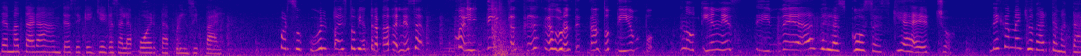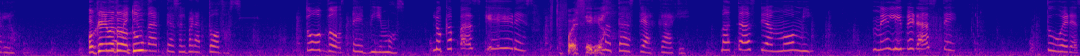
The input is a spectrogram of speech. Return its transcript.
te matará antes de que llegues a la puerta principal. Por su culpa estuve atrapada en esa maldita caja durante tanto tiempo. No tienes idea de las cosas que ha hecho. Déjame ayudarte a matarlo. Ok, Déjame mátalo tú. ayudarte a salvar a todos. Todos te vimos. Lo capaz que eres. Esto fue serio. Mataste a Hagi. Mataste a Mommy. Me liberaste. Tú eres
